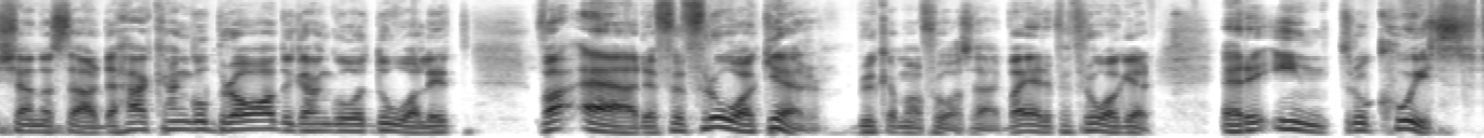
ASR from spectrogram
känner så här, det här kan gå bra, det kan gå dåligt. Vad är det för frågor? Brukar man fråga så här. Vad är det för frågor? Är det intro-quiz?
